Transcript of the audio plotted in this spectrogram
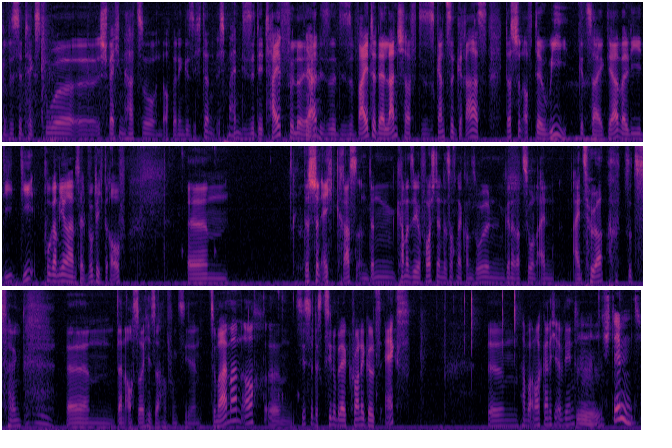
gewisse Texturschwächen äh, hat so und auch bei den Gesichtern. Ich meine, diese Detailfülle, ja, ja diese, diese Weite der Landschaft, dieses ganze Gras, das schon auf der Wii gezeigt, ja, weil die, die, die Programmierer haben es halt wirklich drauf. Ähm, das ist schon echt krass und dann kann man sich ja vorstellen, dass auf einer Konsolengeneration ein, eins höher sozusagen ähm, dann auch solche Sachen funktionieren. Zumal man auch, ähm, siehst du, das Xenoblade Chronicles X Ähm, haben wir auch noch gar nicht erwähnt. Mhm. Stimmt.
